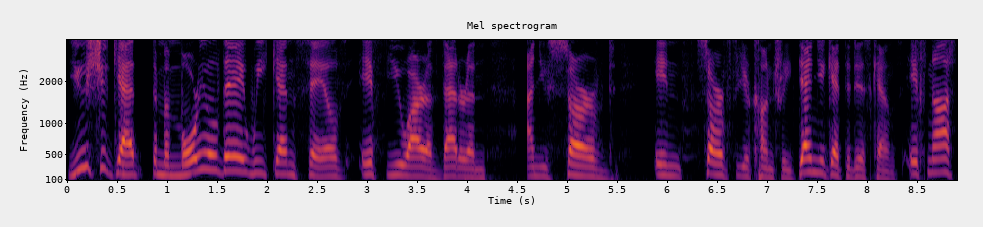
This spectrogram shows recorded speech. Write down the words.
You should get the Memorial Day weekend sales if you are a veteran and you served in served for your country. Then you get the discounts. If not,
